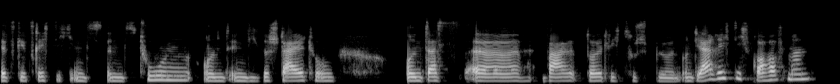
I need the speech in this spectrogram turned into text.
jetzt geht es richtig ins, ins Tun und in die Gestaltung. Und das äh, war deutlich zu spüren. Und ja, richtig, Frau Hoffmann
